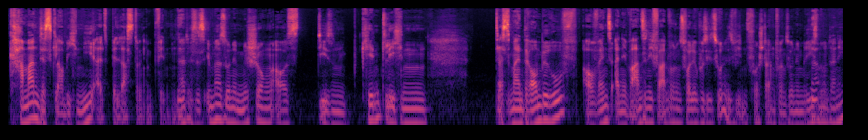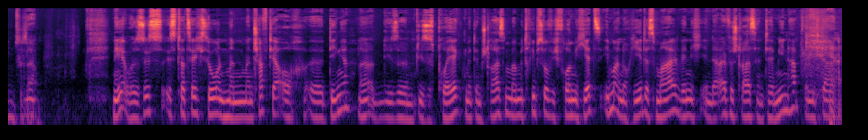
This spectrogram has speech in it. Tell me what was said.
kann man das, glaube ich, nie als Belastung empfinden. Ne? Das ist immer so eine Mischung aus diesem kindlichen, das ist mein Traumberuf, auch wenn es eine wahnsinnig verantwortungsvolle Position ist, wie ein Vorstand von so einem Riesenunternehmen zu sein. Ja. Nee, aber es ist, ist tatsächlich so und man, man schafft ja auch äh, Dinge. Ne? Diese, dieses Projekt mit dem Straßenbahnbetriebshof. Ich freue mich jetzt immer noch jedes Mal, wenn ich in der Eifelstraße einen Termin habe, wenn ich da, ja.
